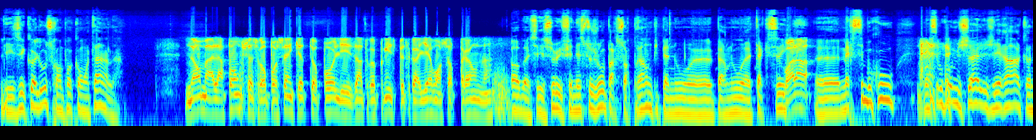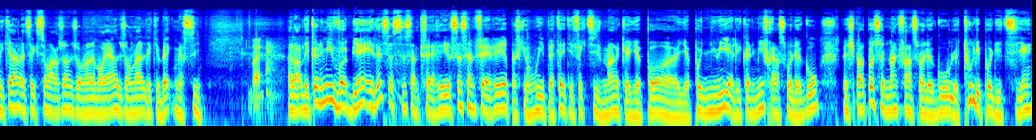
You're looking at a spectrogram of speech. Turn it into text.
Les écolos seront pas contents. là. Non, mais à la pompe, ce ne sera pas ça. Inquiète-toi pas, les entreprises pétrolières vont se reprendre. Ah, ben c'est sûr, ils finissent toujours par se reprendre puis par nous, euh, par nous euh, taxer. Voilà. Euh, merci beaucoup. Merci beaucoup, Michel Gérard, chroniqueur de la section argent du Journal de Montréal, Journal de Québec. Merci. Ben. Alors, l'économie va bien. Et là, ça, ça, me fait rire. Ça, ça me fait rire parce que oui, peut-être effectivement qu'il n'y a pas, il y a pas nuit à l'économie François Legault. Mais je parle pas seulement de François Legault. tous les politiciens,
